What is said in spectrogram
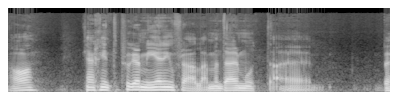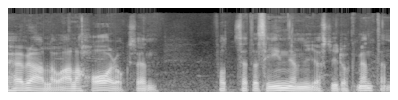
ja, kanske inte programmering för alla, men däremot eh, behöver alla och alla har också en, fått sätta sig in i de nya styrdokumenten.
